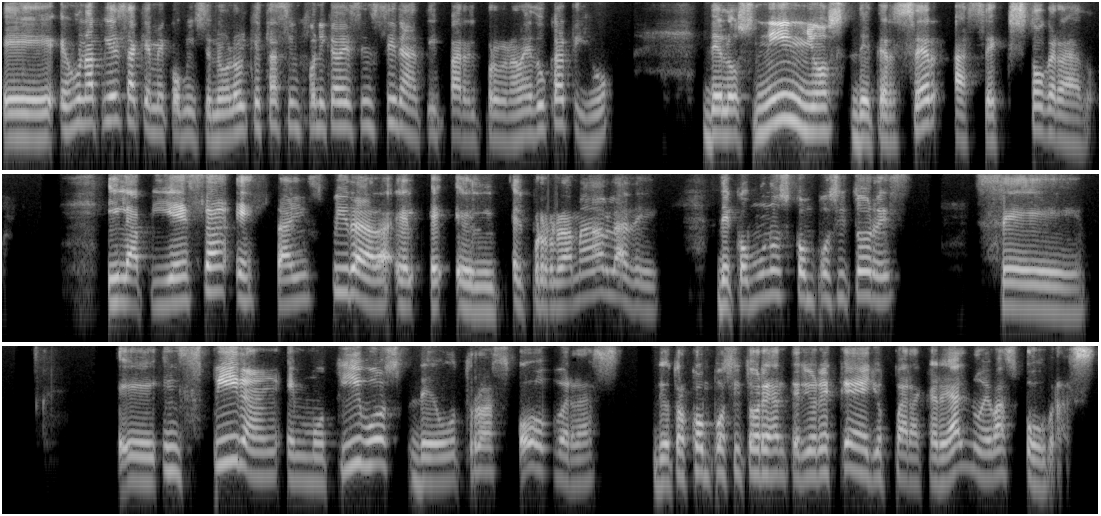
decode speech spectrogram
eh, es una pieza que me comisionó la Orquesta Sinfónica de Cincinnati para el programa educativo de los niños de tercer a sexto grado. Y la pieza está inspirada, el, el programa habla de, cómo unos compositores se eh, inspiran en motivos de otras obras, de otros compositores anteriores que ellos, para crear nuevas obras.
